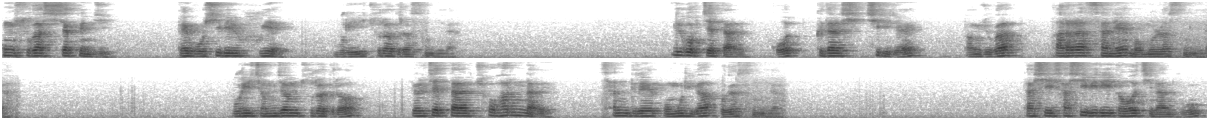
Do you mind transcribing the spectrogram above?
홍수가 시작된 지 150일 후에 물이 줄어들었습니다. 일곱째 달, 곧 그달 17일에 방주가 아라랏산에 머물렀습니다. 물이 점점 줄어들어 열째 달 초하룻날에 산들의 봉우리가 보였습니다. 다시 40일이 더 지난 후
